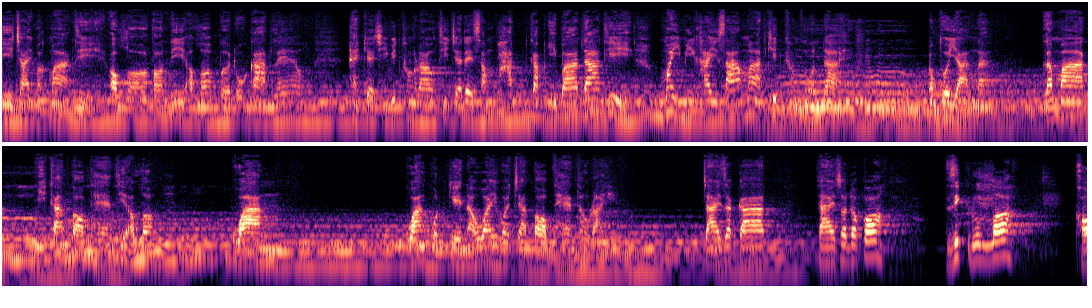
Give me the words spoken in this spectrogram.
ดีใจมาก ๆ ที่อัลลอฮ์ตอนนี้อัลลอฮ์เปิดโอกาสแล้ว ให้แก่ชีวิตของเราที่จะได้สัมผัสกับอิบาดาที่ไม่มีใครสามารถคิดคำนวณได้ลองตัวอย่างนะละหมาดมีการตอบแทนที่อัลลอฮ์วาง วางกฎเกณฑ์เอาไว้ว่าจะตอบแทนเท่าไหร่ จ่ายซะกาตจ่ายซอดาเกาะฮ์ซิกรุลลอฮ์ขอ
